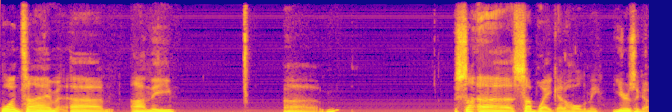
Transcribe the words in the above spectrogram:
One time uh, on the uh, su- uh, subway got a hold of me years ago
